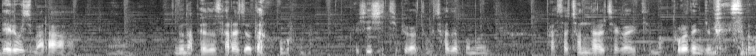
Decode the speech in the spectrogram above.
내려오지 마라. 어, 눈앞에서 사라져다오. CCTV 같은 거 찾아보면 발사 전날 제가 이렇게 막 돌아다니면서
